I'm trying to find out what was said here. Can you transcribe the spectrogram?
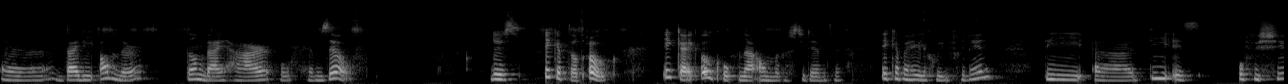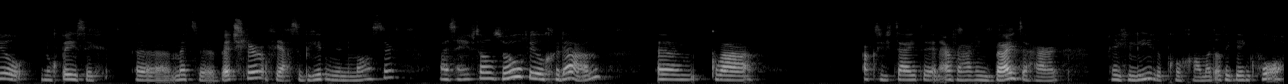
uh, bij die ander dan bij haar of hemzelf. Dus ik heb dat ook. Ik kijk ook op naar andere studenten. Ik heb een hele goede vriendin. Die, uh, die is officieel nog bezig uh, met de bachelor. Of ja, ze begint nu in de master. Maar ze heeft al zoveel gedaan um, qua activiteiten en ervaring buiten haar reguliere programma. Dat ik denk, wow,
